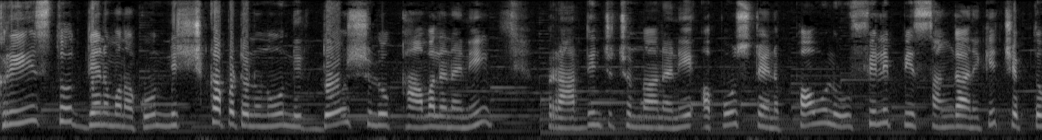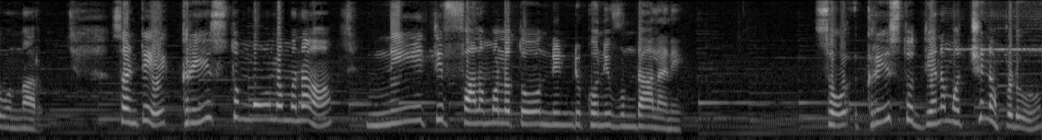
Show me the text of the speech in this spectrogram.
క్రీస్తు దినమునకు నిష్కపటులను నిర్దోషులు కావాలనని ప్రార్థించుచున్నానని అపోస్టైన పౌలు ఫిలిప్పి సంఘానికి చెప్తూ ఉన్నారు. సో అంటే క్రీస్తు మూలమున నీతి ఫలములతో నిండుకొని ఉండాలని. సో క్రీస్తు దినం వచ్చినప్పుడు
